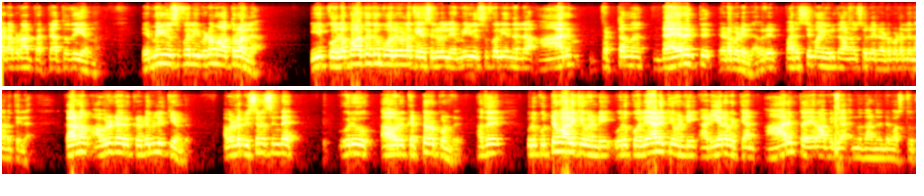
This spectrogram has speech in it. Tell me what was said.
ഇടപെടാൻ പറ്റാത്തത് എന്ന്? എം എ യൂസുഫ് അലി ഇവിടെ മാത്രമല്ല. ഈ കൊലപാതകം പോലെയുള്ള കേസുകളിൽ എം എ യൂസുഫ് അലി എന്നല്ല ആരും പെട്ടെന്ന് ഡയറക്റ്റ് ഇടപെടില്ല. അവർ പരസ്യമായി ഒരു കാരണവശാലും ഒരു ഇടപെടൽ നടത്തില്ല. കാരണം അവരുടെ ഒരു ക്രെഡിബിലിറ്റി ഉണ്ട്. അവരുടെ ബിസിനസിന്റെ ഒരു ആ ഒരു കെട്ടുറപ്പുണ്ട്. അത് ഒരു കുറ്റവാളിക്ക് വേണ്ടി ഒരു കൊലയാളിക്ക് വേണ്ടി അടിയറ വെക്കാൻ ആരും തയ്യാറാവില്ല എന്നതാണ് ഇതിന്റെ വസ്തുത.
